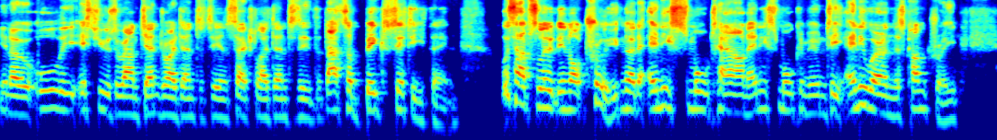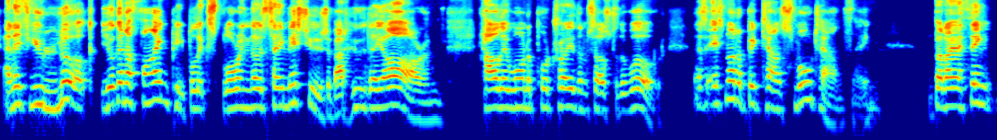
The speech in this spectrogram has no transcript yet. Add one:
you know, all the issues around gender identity and sexual identity, that that's a big city thing. Well, it's absolutely not true. You can go to any small town, any small community, anywhere in this country. And if you look, you're going to find people exploring those same issues about who they are and how they want to portray themselves to the world. It's not a big town, small town thing but I think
